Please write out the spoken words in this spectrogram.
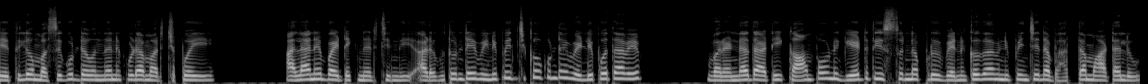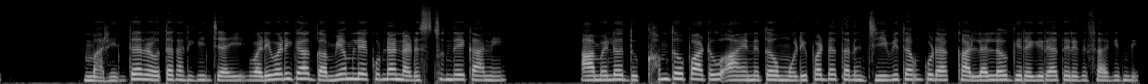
చేతిలో మసిగుడ్డ ఉందని కూడా మర్చిపోయి అలానే బయటికి నడిచింది. అడుగుతుంటే వినిపించుకోకుండా వెళ్ళిపోతావేం వరండా దాటి కాంపౌండ్ గేటు తీస్తున్నప్పుడు వెనుకగా వినిపించిన భర్త మాటలు మరింత రోత కలిగించాయి. వడివడిగా గమ్యం లేకుండా నడుస్తుందే కాని ఆమెలో దుఃఖంతో పాటు ఆయనతో ముడిపడ్డ తన జీవితం కూడా కళ్ళల్లో గిరగిరా తిరగసాగింది.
